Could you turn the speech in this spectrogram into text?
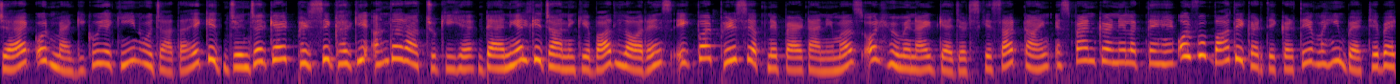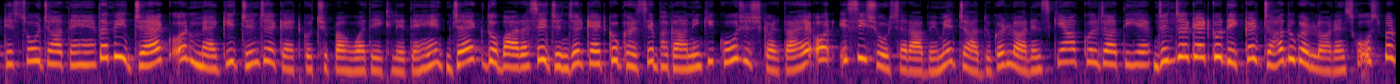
जैक और मैगी को यकीन हो जाता है कि जिंजर कैट फिर से घर के अंदर आ चुकी है। डैनियल के जाने के बाद लॉरेंस एक बार फिर से अपने पेट एनिमल्स और ह्यूमनाइड गैजेट्स के साथ टाइम स्पेंड करने लगते हैं और वो बातें करते करते वहीं बैठे बैठे सो जाते हैं। तभी जैक और मैगी जिंजर कैट को छिपा हुआ देख लेते हैं। जैक दोबारा से जिंजर कैट को घर से भगाने की कोशिश करता है और इसी शोर शराबे में जादूगर लॉरेंस की आँख खुल जाती है। जिंजर कैट को देखकर जादूगर लॉरेंस को उस पर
